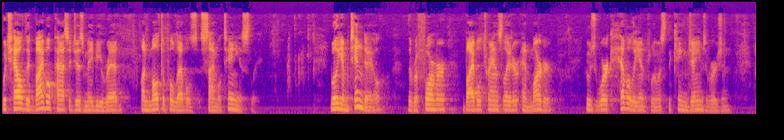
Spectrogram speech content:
which held that Bible passages may be read on multiple levels simultaneously. William Tyndale, the reformer, Bible translator, and martyr, whose work heavily influenced the King James Version,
